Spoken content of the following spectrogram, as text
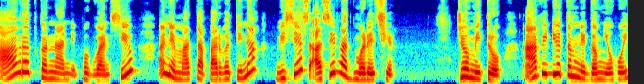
આ વ્રત કરનારને ભગવાન શિવ અને માતા પાર્વતીના વિશેષ આશીર્વાદ મળે છે. જો મિત્રો, આ વીડિયો તમને ગમ્યો હોય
